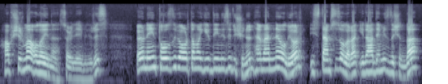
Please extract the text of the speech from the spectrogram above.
hapşırma olayını söyleyebiliriz. Örneğin tozlu bir ortama girdiğinizi düşünün. Hemen ne oluyor? İstemsiz olarak irademiz dışında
